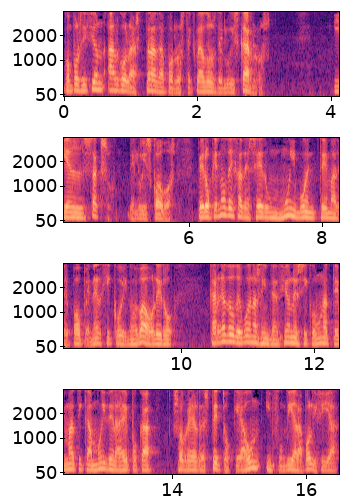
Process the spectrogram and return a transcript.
composición algo lastrada por los teclados de Luis Carlos y el saxo de Luis Cobos, pero que no deja de ser un muy buen tema de pop enérgico y nueva olero, cargado de buenas intenciones y con una temática muy de la época sobre el respeto que aún infundía la policía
